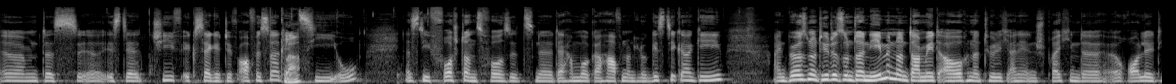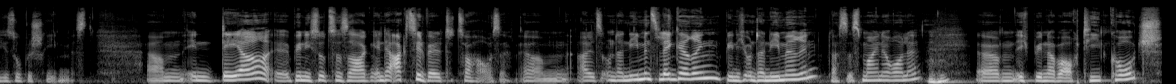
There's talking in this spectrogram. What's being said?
ähm, das äh, ist der Chief Executive Officer, Klar. der CEO. Das ist die Vorstandsvorsitzende der Hamburger Hafen- und Logistik AG ein börsennotiertes Unternehmen und damit auch natürlich eine entsprechende Rolle, die so beschrieben ist. Ähm, in der äh, bin ich sozusagen in der Aktienwelt zu Hause. Ähm, als Unternehmenslenkerin bin ich Unternehmerin, das ist meine Rolle. Mhm. Ähm, ich bin aber auch Teamcoach.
